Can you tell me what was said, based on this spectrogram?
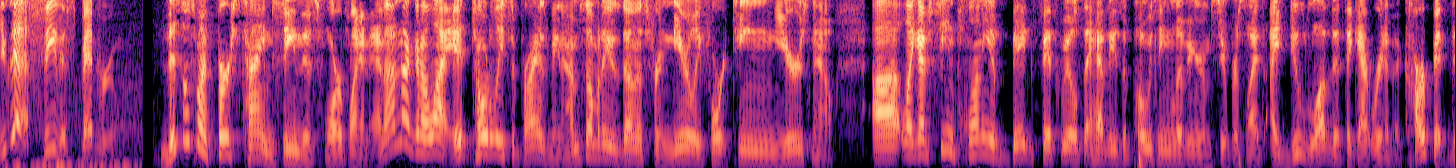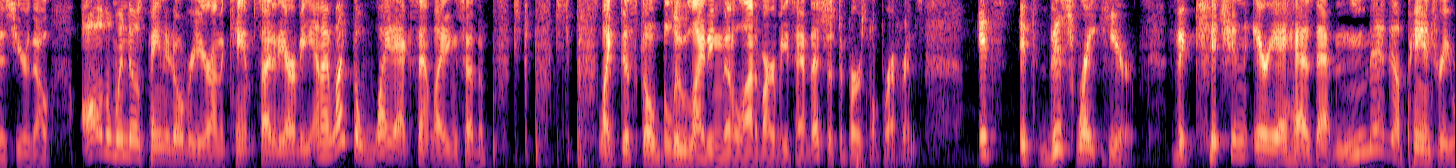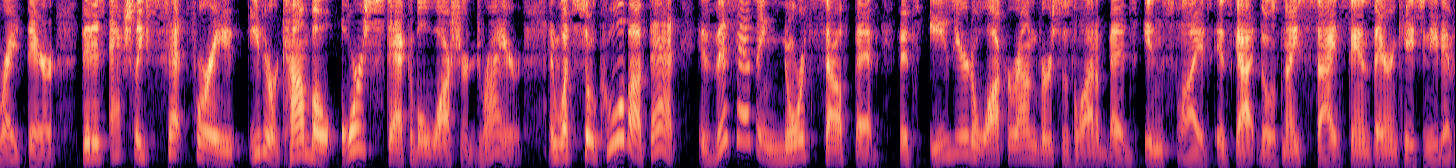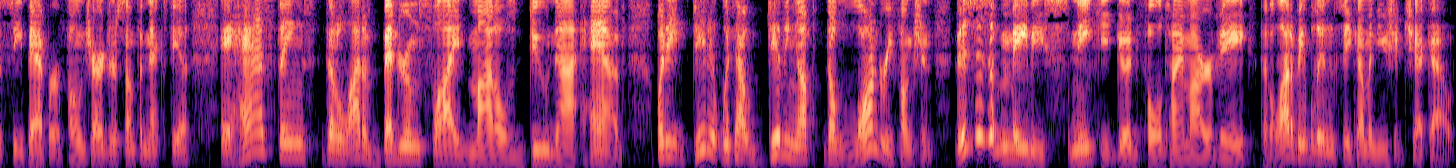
You gotta see this bedroom. This was my first time seeing this floor plan, and I'm not gonna lie, it totally surprised me. And I'm somebody who's done this for nearly 14 years now. Uh, like, I've seen plenty of big fifth wheels that have these opposing living room super slides. I do love that they got rid of the carpet this year, though. All the windows painted over here on the camp side of the RV, and I like the white accent lighting, so the like disco blue lighting that a lot of RVs have. That's just a personal preference. It's it's this right here. The kitchen area has that mega pantry right there that is actually set for a either a combo or stackable washer dryer. And what's so cool about that is this has a north-south bed that's easier to walk around versus a lot of beds in slides. It's got those nice side stands there in case you need to have a CPAP or a phone charger or something next to you. It has things that a lot of bedroom slide models do not have, but it did it without giving up the laundry function. This is a maybe sneaky good full-time RV that a lot of people didn't see coming you should check out.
